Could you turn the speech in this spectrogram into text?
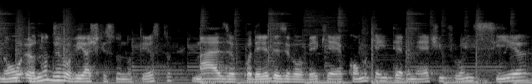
Não, eu não desenvolvi, acho que isso no texto, mas eu poderia desenvolver que é como que a internet influencia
